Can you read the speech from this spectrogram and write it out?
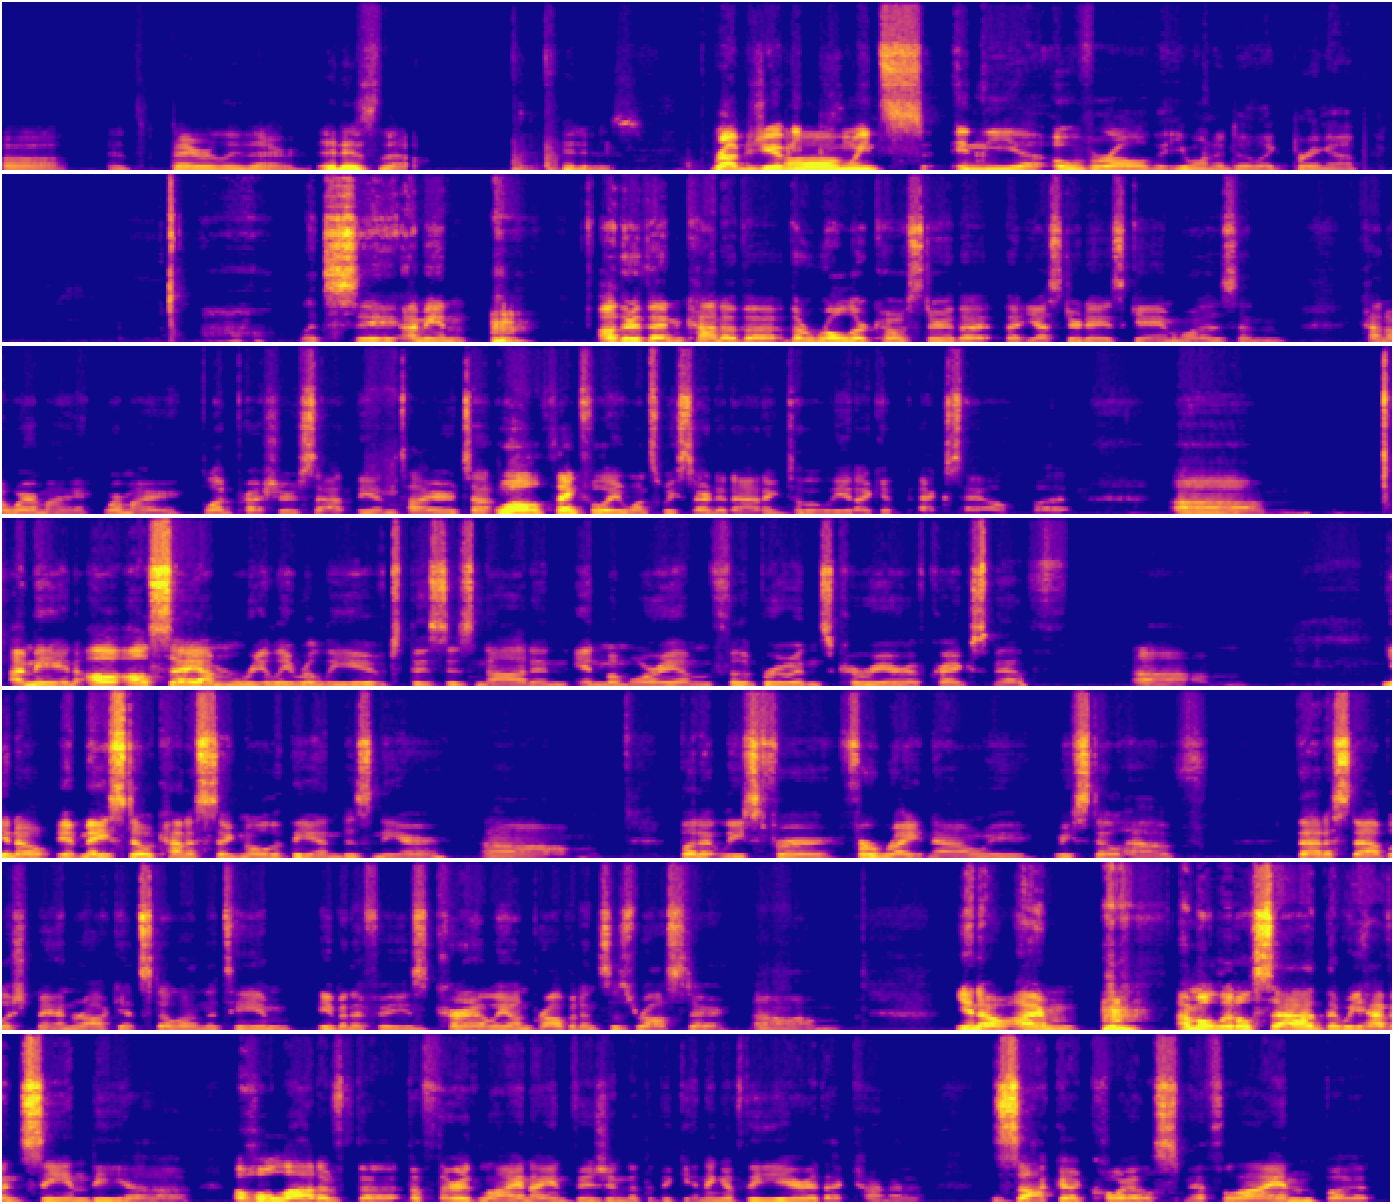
uh, it's barely there. It is though. It is. Rob, did you have any Um, points in the uh, overall that you wanted to like bring up? let's see. I mean, other than kind of the the roller coaster that that yesterday's game was, and kind of where my where my blood pressure sat the entire time. Well, thankfully, once we started adding to the lead, I could exhale. But um, I mean, I'll, I'll say I'm really relieved. This is not an in memoriam for the Bruins' career of Craig Smith. Um, you know, it may still kind of signal that the end is near. Um, but at least for for right now, we we still have that established man rocket still on the team, even if he's currently on Providence's roster. Um, you know, I'm I'm a little sad that we haven't seen the uh, a whole lot of the the third line I envisioned at the beginning of the year, that kind of Zacha Coyle Smith line, but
